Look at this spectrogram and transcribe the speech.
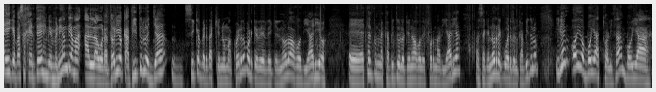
Hey, ¿qué pasa gente? Bienvenido un día más al laboratorio, capítulo ya, sí que es verdad que no me acuerdo porque desde que no lo hago diario, eh, este es el primer capítulo que no hago de forma diaria, o sea que no recuerdo el capítulo. Y bien, hoy os voy a actualizar, voy a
